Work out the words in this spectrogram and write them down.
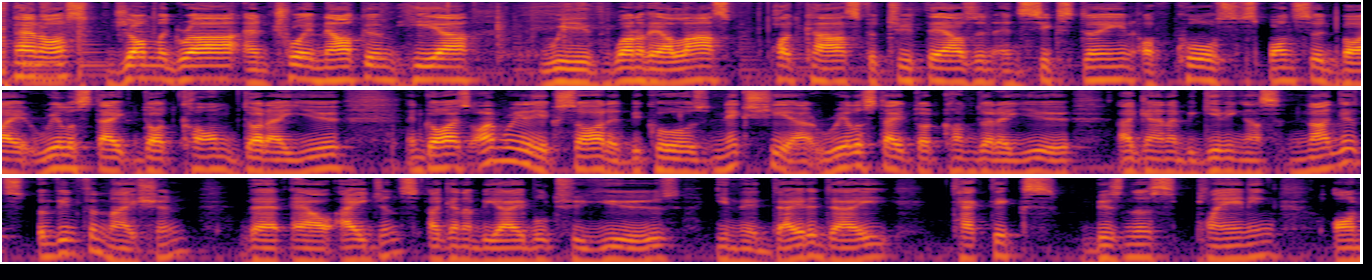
Panos, John McGrath, and Troy Malcolm here with one of our last podcasts for 2016, of course, sponsored by realestate.com.au. And guys, I'm really excited because next year, realestate.com.au are going to be giving us nuggets of information that our agents are going to be able to use in their day to day tactics, business, planning on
